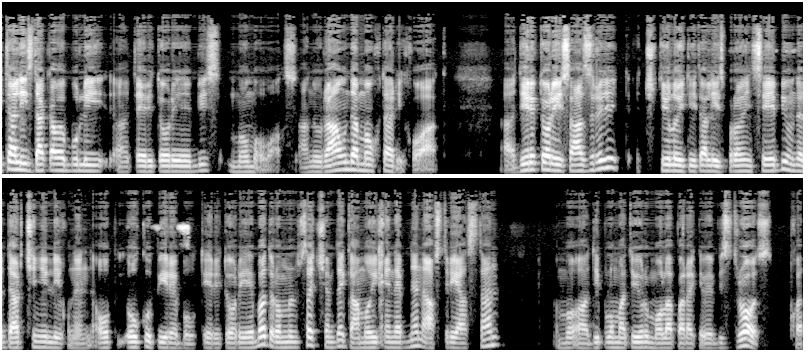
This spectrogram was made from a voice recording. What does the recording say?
იტალიის დაკავებული ტერიტორიების მომავალს. ანუ რა უნდა მოხდარიყო აქ? დირექტორიის აზრით, ჩრდილოეთ იტალიის პროვინციები უნდა დარჩენილიყვნენ ოკუპირებულ ტერიტორიებად, რომლებსაც შემდეგ გამოიყენებდნენ ავსტრიასთან დიპლომატიური მოლაპარაკებების დროს, თქვა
